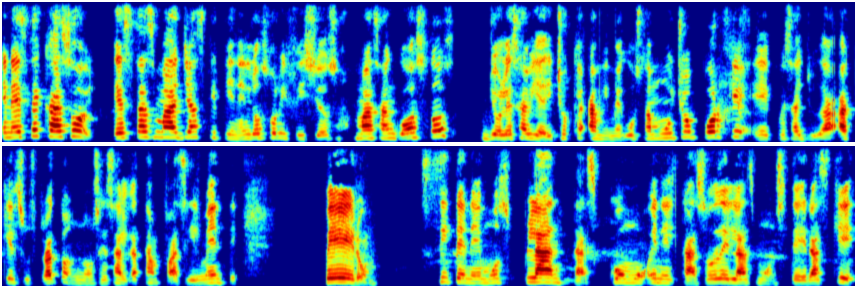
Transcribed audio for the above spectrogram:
en este caso, estas mallas que tienen los orificios más angostos, yo les había dicho que a mí me gusta mucho porque eh, pues ayuda a que el sustrato no se salga tan fácilmente. Pero si tenemos plantas como en el caso de las monsteras que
